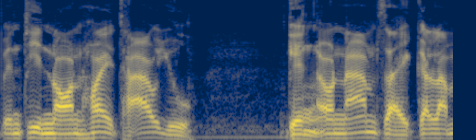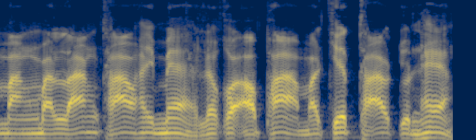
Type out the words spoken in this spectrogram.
เป็นที่นอนห้อยเท้าอยู่ เก่งเอาน้ำใส่กระมังมาล้างเท้าให้แม่ แล้วก็เอาผ้ามาเช็ดเท้าจนแห้ง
